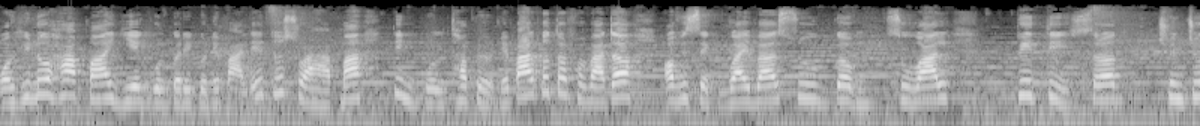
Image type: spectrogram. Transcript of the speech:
पहिलो हाफमा एक गोल गरेको नेपालले दोस्रो हाफमा तीन गोल थप्यो। नेपालको तर्फबाट अभिषेक वाइबा सुगम सुवाल कृति शरद छुन्चु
